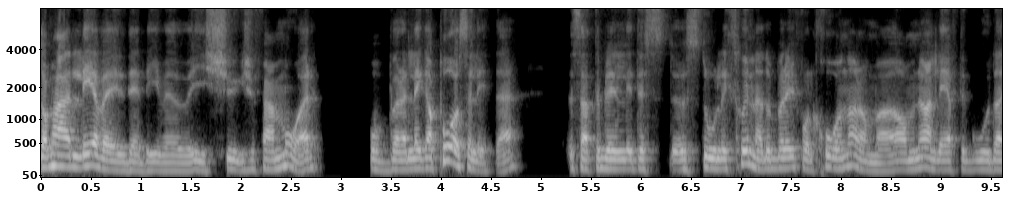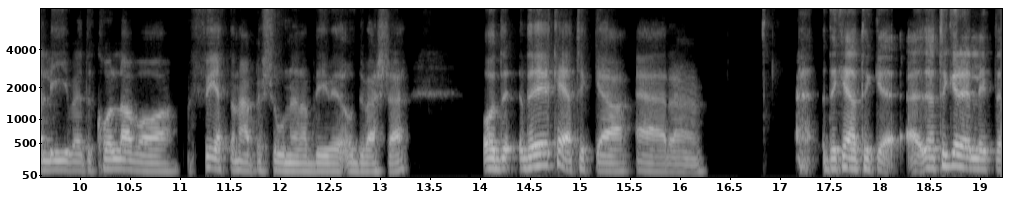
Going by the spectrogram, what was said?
De här lever i det livet i 20-25 år och börjar lägga på sig lite så att det blir lite storleksskillnad. Då börjar ju folk håna dem. Ja, men nu har han levt det goda livet och kolla vad fet den här personen har blivit och diverse. Och det, det kan jag tycka är eh, det kan jag tycka. Jag tycker det är lite.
